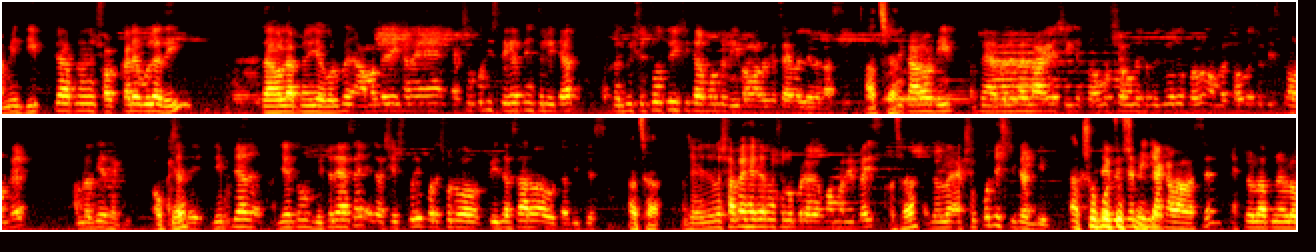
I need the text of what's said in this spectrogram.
আমি ডিপটা আপনার শর্টকাটে বলে দিই। তাহলে আপনি ইয়ে করবেন আমাদের এখানে একশো পঁচিশ থেকে তিনশো লিটার আপনার দুইশো চৌত্রিশ লিটার মতো ডিপ আমাদের কাছে অ্যাভেলেবেল আছে। আচ্ছা। যদি কারও ডিপ আপনি অ্যাভেলেবেল লাগে সেক্ষেত্রে অবশ্যই আমাদের সাথে যোগাযোগ করবেন আমরা সর্বোচ্চ ডিসকাউন্টে আমরা দিয়ে থাকি। ওকে আচ্ছা ডিপটা যেহেতু ভিতরে আছে এটা শেষ করি পরে ছোট ফ্রিজ আছে আর ওটা দিতেছি। আচ্ছা। আচ্ছা এটা হলো সাতাশ হাজার নশো নব্বই টাকা কোম্পানির প্রাইস আচ্ছা। এটা হলো একশো পঁচিশ লিটার ডিপ একশো পঁচিশ তিনটা লিটার। কালার আছে। একটা হলো আপনার হলো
